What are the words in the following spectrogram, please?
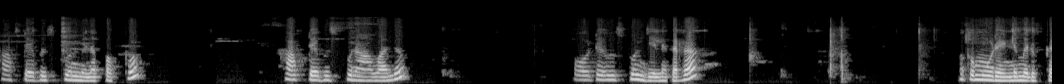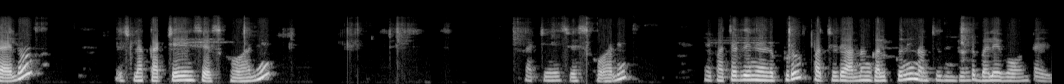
హాఫ్ టేబుల్ స్పూన్ మినపప్పు. హాఫ్ టేబుల్ స్పూన్ ఆవాలు. ఓ టేబుల్ స్పూన్ జీలకర్ర. ఒక మూడు ఎండుమిరపకాయలు. ఇట్లా కట్ చేసి వేసుకోవాలి కట్ చేసి వేసుకోవాలి ఈ పచ్చడి తినేటప్పుడు పచ్చడి అన్నం కలుపుకొని నంచు తింటుంటే భలే బాగుంటాయి.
